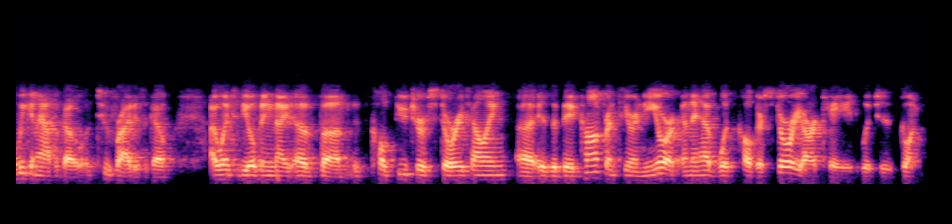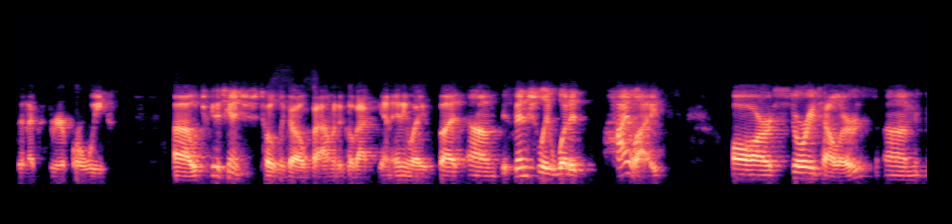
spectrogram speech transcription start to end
a week and a half ago, two Fridays ago, I went to the opening night of um, it's called Future of Storytelling uh, is a big conference here in New York, and they have what's called their Story Arcade, which is going for the next three or four weeks. Uh, which you get a chance, you should totally go. But I'm going to go back again anyway. But um, essentially, what it highlights are storytellers um,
